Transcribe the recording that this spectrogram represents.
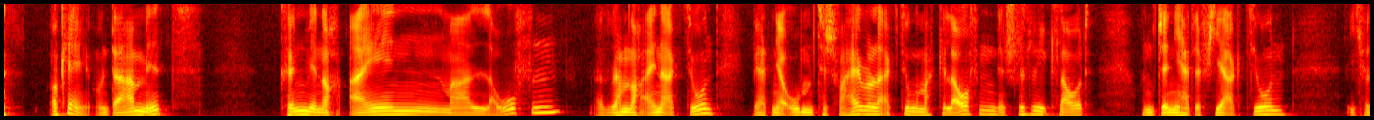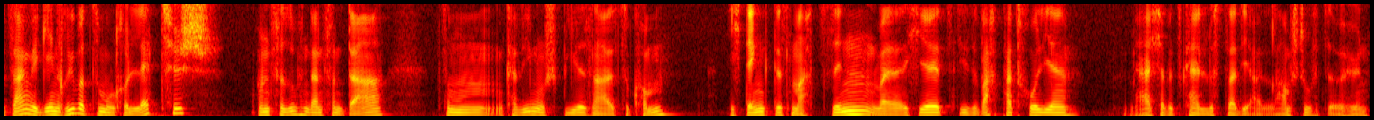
okay, und damit können wir noch einmal laufen. Also wir haben noch eine Aktion. Wir hatten ja oben Tisch für Roller Aktion gemacht, gelaufen, den Schlüssel geklaut. Und Jenny hat ja vier Aktionen. Ich würde sagen, wir gehen rüber zum Roulette-Tisch und versuchen dann von da zum Casino-Spielsaal zu kommen. Ich denke, das macht Sinn, weil hier jetzt diese Wachpatrouille, ja, ich habe jetzt keine Lust, da die Alarmstufe zu erhöhen.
